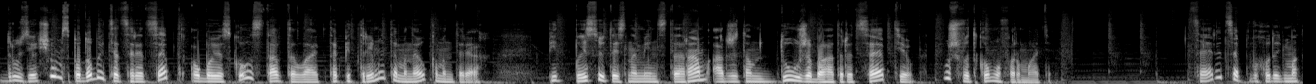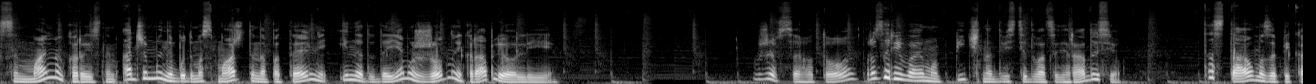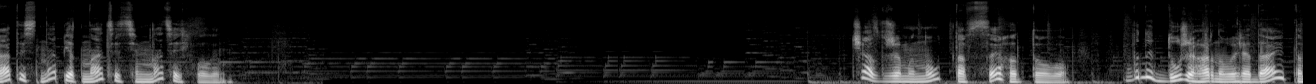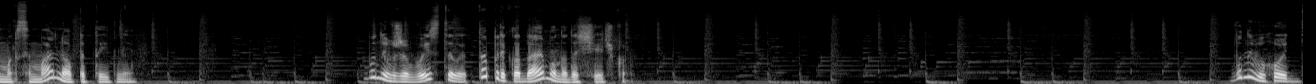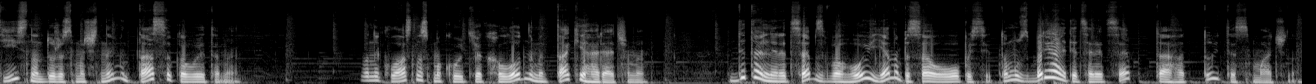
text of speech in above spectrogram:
Друзі, якщо вам сподобається цей рецепт, обов'язково ставте лайк та підтримуйте мене у коментарях. Підписуйтесь на мій інстаграм, адже там дуже багато рецептів у швидкому форматі. Цей рецепт виходить максимально корисним, адже ми не будемо смажити на пательні і не додаємо жодної краплі олії. Вже все готове. Розігріваємо піч на 220 градусів та ставимо запікатись на 15-17 хвилин. Час вже минув та все готово. Вони дуже гарно виглядають та максимально апетитні. Вони вже вистили та перекладаємо на дощечку. Вони виходять дійсно дуже смачними та соковитими. Вони класно смакують як холодними, так і гарячими. Детальний рецепт з вагою я написав у описі, тому зберігайте цей рецепт та готуйте смачно.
